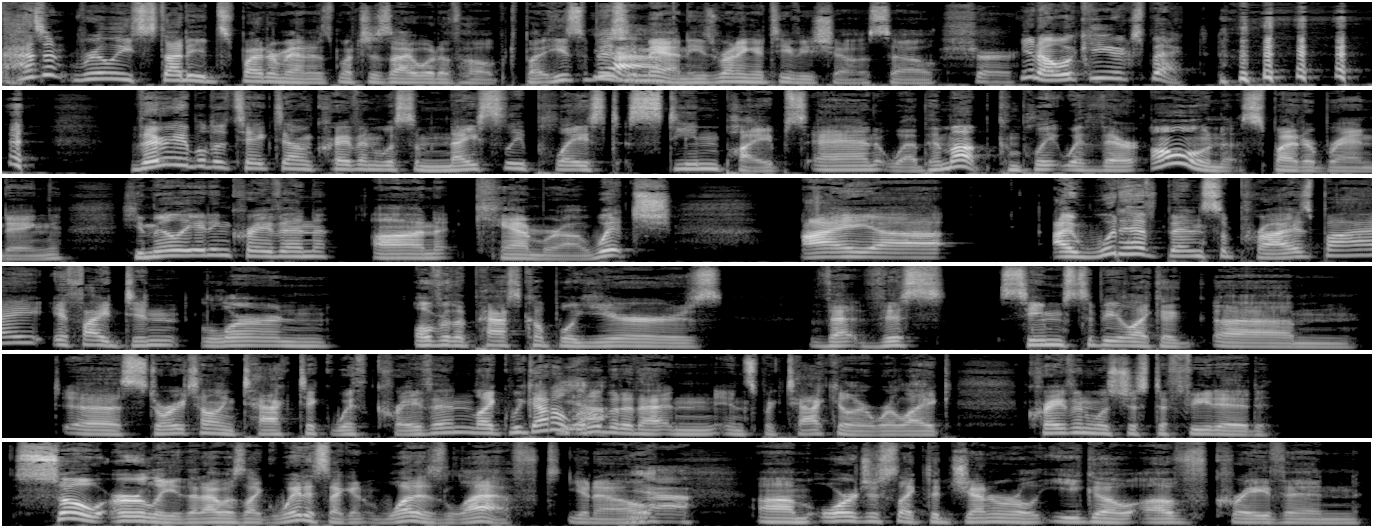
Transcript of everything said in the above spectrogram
hasn't really studied Spider Man as much as I would have hoped, but he's a busy Yeah. man. He's running a TV show, so Sure. you know, what can you expect? They're able to take down Kraven with some nicely placed steam pipes and web him up, complete with their own spider branding, humiliating Kraven on camera, which I uh, I would have been surprised by if I didn't learn over the past couple years that this seems to be like a um a storytelling tactic with Kraven. Like we got a Yeah. little bit of that in in Spectacular where like Kraven was just defeated so early that I was like, wait a second, what is left? You know? Yeah. um, or just like the general ego of Kraven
